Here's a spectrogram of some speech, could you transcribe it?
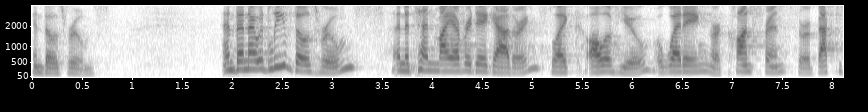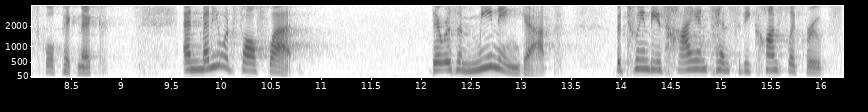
in those rooms. And then I would leave those rooms and attend my everyday gatherings, like all of you, a wedding or a conference or a back to school picnic. And many would fall flat. There was a meaning gap between these high intensity conflict groups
